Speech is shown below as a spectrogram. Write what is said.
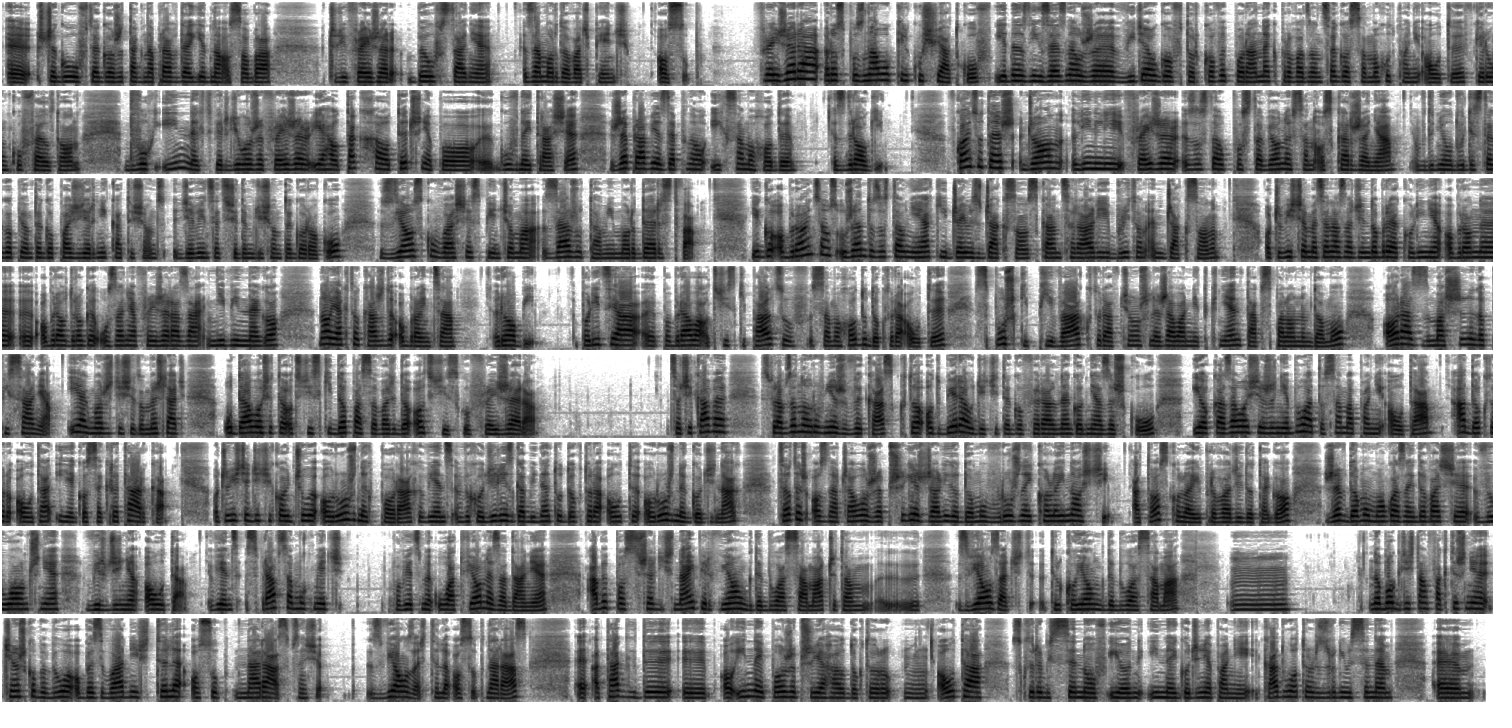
e, szczegółów tego, że tak naprawdę jedna osoba czyli Fraser, był w stanie zamordować pięć osób. Frasera rozpoznało kilku świadków. Jeden z nich zeznał, że widział go wtorkowy poranek prowadzącego samochód pani Outy w kierunku Felton. Dwóch innych twierdziło, że Fraser jechał tak chaotycznie po y, głównej trasie, że prawie zepnął ich samochody z drogi. W końcu też John Linley Fraser został postawiony w stan oskarżenia w dniu 25 października 1970 roku w związku właśnie z pięcioma zarzutami morderstwa. Jego obrońcą z urzędu został niejaki James Jackson z kancelarii Britton Jackson. Oczywiście mecenas na dzień dobry jako linię obrony y, obrał drogę uznania Frasera za niewinnego, no jak to każdy obrońca robi. Policja e, pobrała odciski palców samochodu doktora Outy, z puszki piwa, która wciąż leżała nietknięta w spalonym domu oraz z maszyny do pisania. I jak możecie się domyślać, udało się te odciski dopasować do odcisków Frasera. Co ciekawe, sprawdzono również wykaz, kto odbierał dzieci tego feralnego dnia ze szkół i okazało się, że nie była to sama pani Outa, a doktor Outa i jego sekretarka. Oczywiście dzieci kończyły o różnych porach, więc wychodzili z gabinetu doktora Outy o różnych godzinach, co też oznaczało, że przyjeżdżali do domu w różnej kolejności. A to z kolei prowadzi do tego, że w domu mogła znajdować się wyłącznie Virginia Outa, więc sprawca mógł mieć powiedzmy ułatwione zadanie, aby postrzelić najpierw ją, gdy była sama, czy tam y, związać tylko ją, gdy była sama. Mm, no bo gdzieś tam faktycznie ciężko by było obezwładnić tyle osób na raz, w sensie związać tyle osób na raz, e, a tak gdy y, o innej porze przyjechał doktor mm, Outa z którymś z synów i o innej godzinie pani Cadwater z drugim synem,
